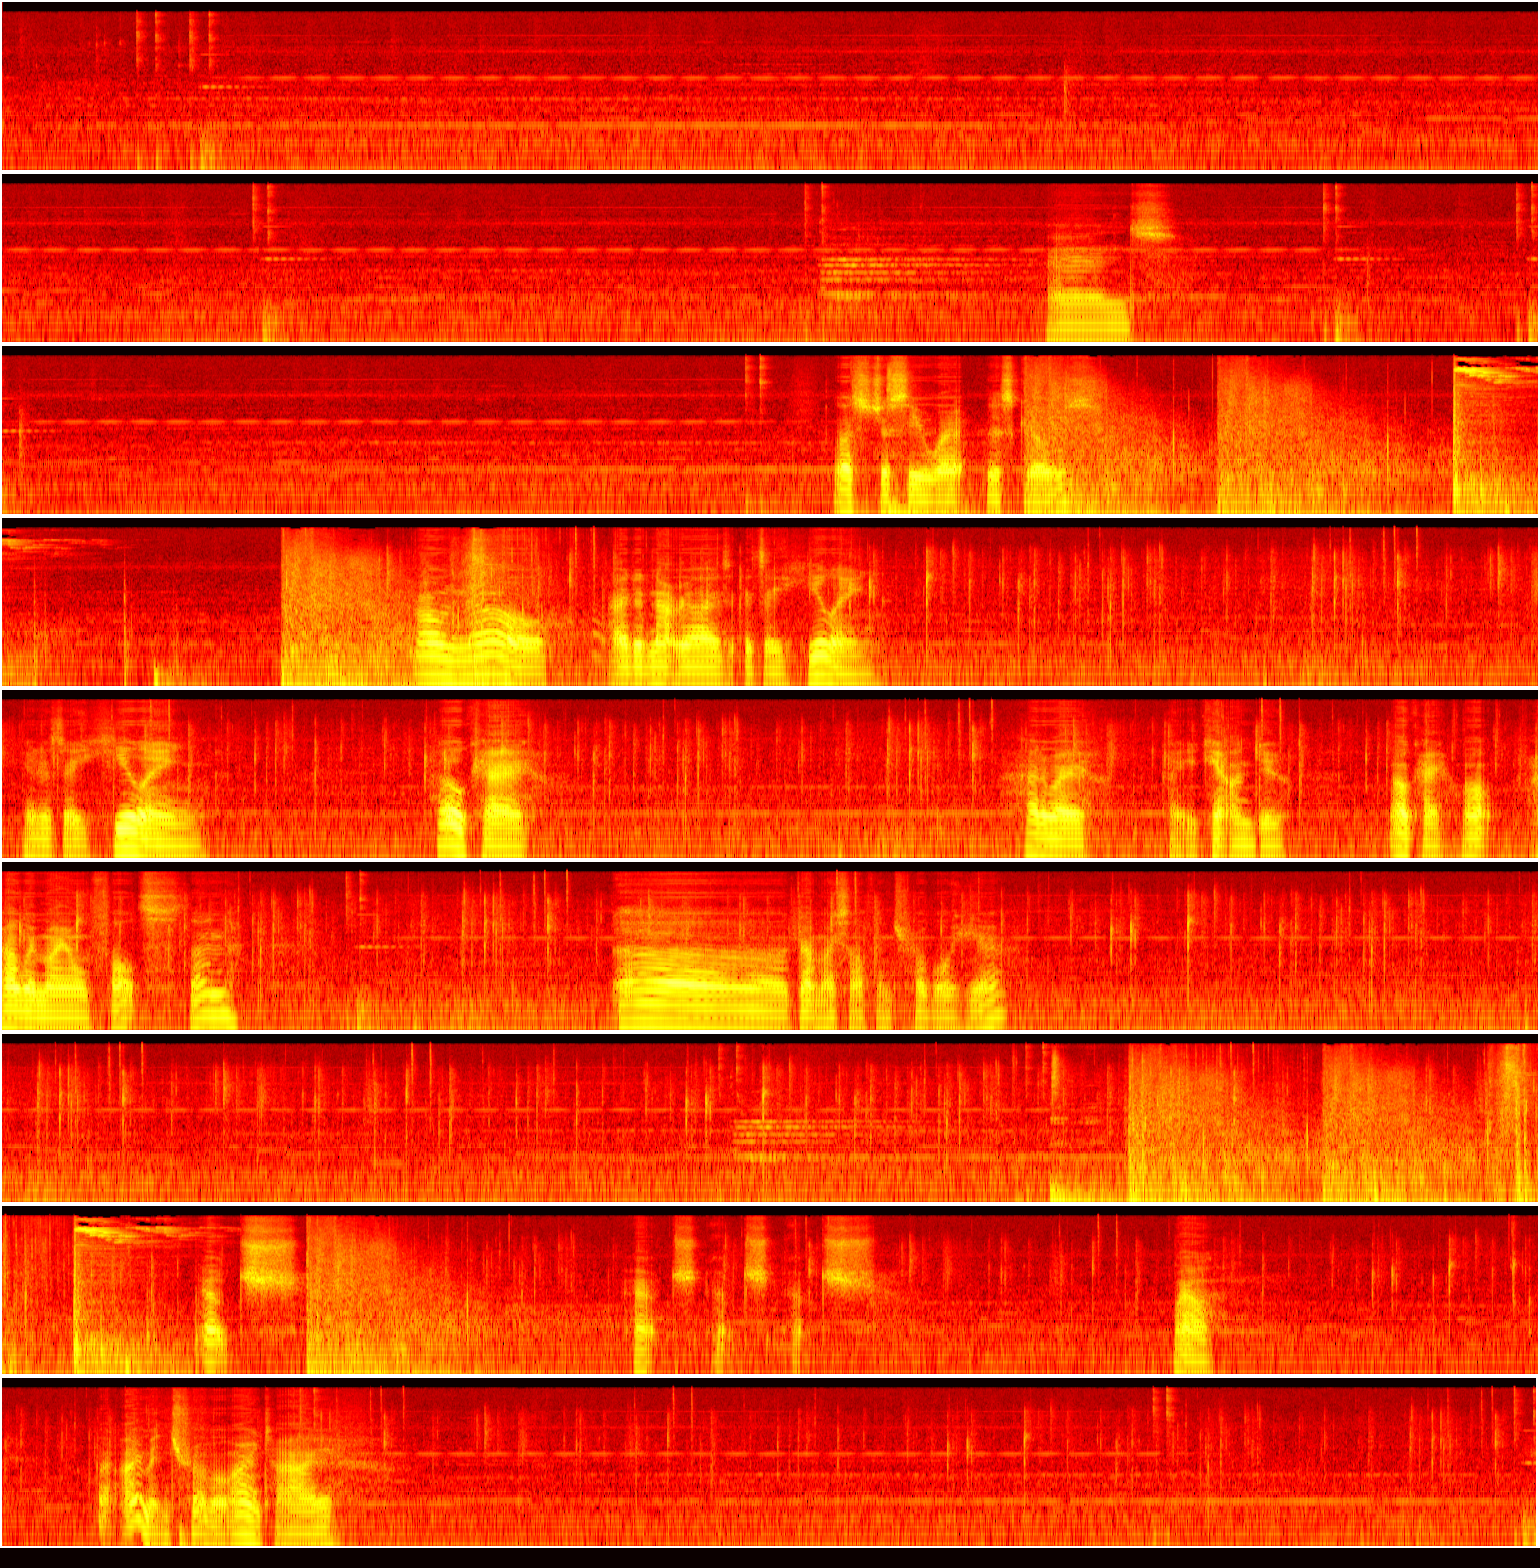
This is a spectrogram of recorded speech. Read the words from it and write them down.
And let's just see where this goes. Oh no. I did not realize it's a healing. It is a healing. Okay. How do I... You can't undo. Okay, well, probably my own faults then. Uh, got myself in trouble here. Ouch. Ouch, ouch, ouch. Well. But I'm in trouble, aren't I?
